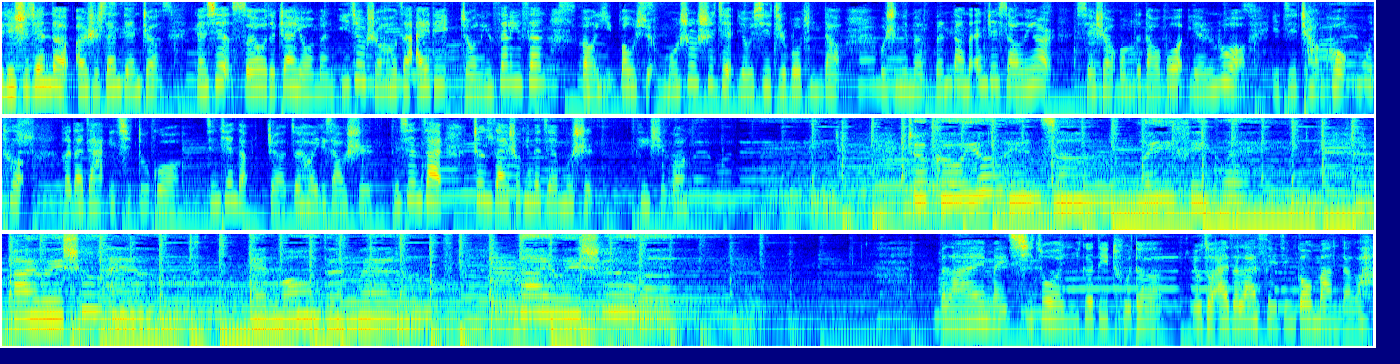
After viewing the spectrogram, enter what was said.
北京时间的二十三点整，感谢所有的战友们依旧守候在 ID 九零三零三网易暴雪魔兽世界游戏直播频道。我是你们本档的 NJ 小灵儿，携手我们的导播颜若以及场控穆特，和大家一起度过今天的这最后一个小时。您现在正在收听的节目是《听时光》。本来每期做一个地图的游走艾泽拉斯已经够慢的了，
